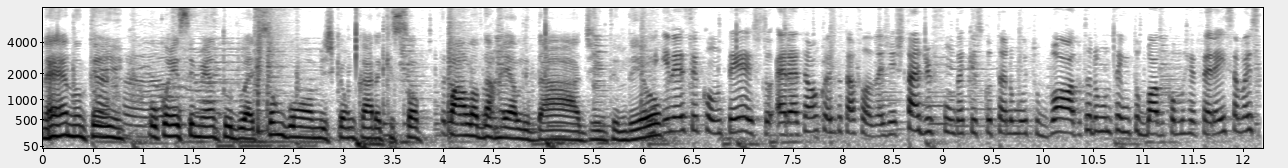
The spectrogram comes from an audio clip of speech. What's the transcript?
né? Não tem uhum. o conhecimento do Edson Gomes, que é um cara que só Pronto. fala da realidade, entendeu? E nesse contexto, era até uma coisa que eu tava falando, a gente tá de fundo aqui escutando muito Bob, todo mundo tem muito Bob como referência, mas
